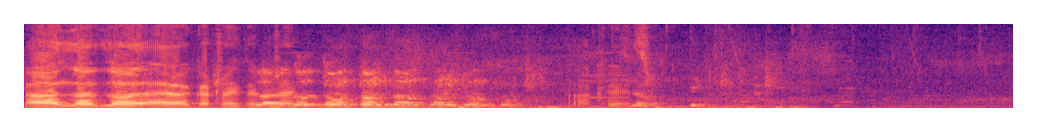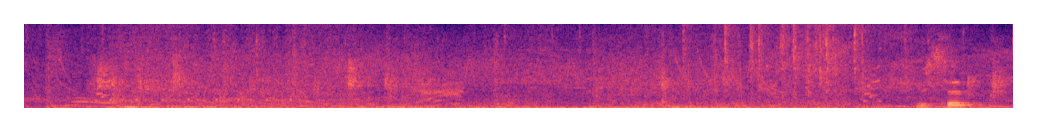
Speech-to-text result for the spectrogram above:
Uh, no, no, I got tracked, I got No, tracked. don't, don't, don't, don't, don't, don't. Okay, it's Slow. Reset.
